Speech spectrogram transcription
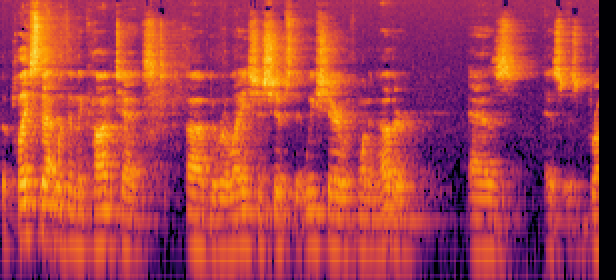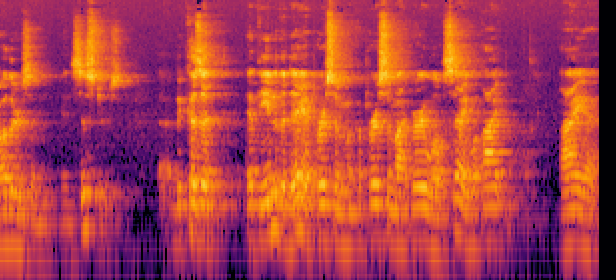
but place that within the context of the relationships that we share with one another as as, as brothers and, and sisters. Because at, at the end of the day, a person a person might very well say, "Well, I I uh,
